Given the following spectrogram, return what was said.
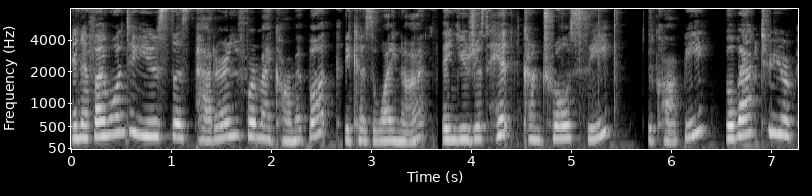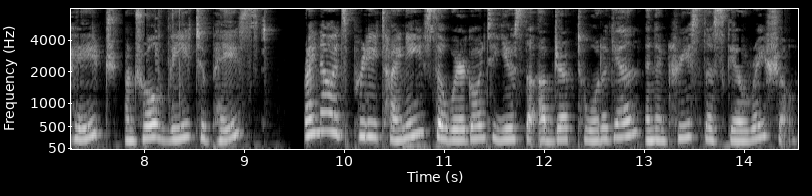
And if I want to use this pattern for my comic book, because why not, then you just hit Control C to copy, go back to your page, Control V to paste. Right now it's pretty tiny, so we're going to use the object tool again and increase the scale ratio.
